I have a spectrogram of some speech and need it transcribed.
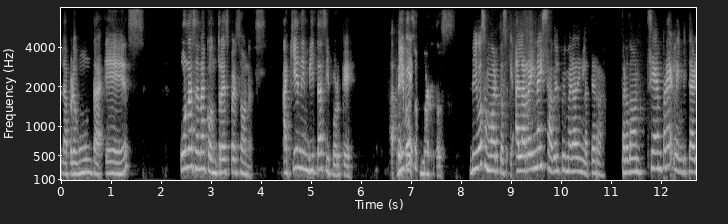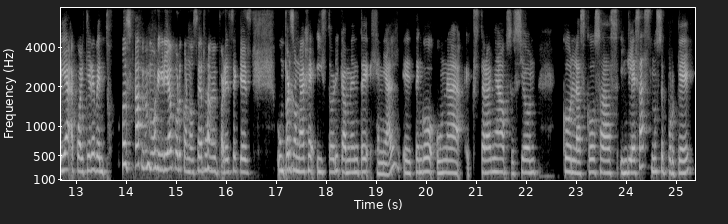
La pregunta es, una cena con tres personas. ¿A quién invitas y por qué? ¿Vivos o muertos? Vivos o muertos. A la reina Isabel I de Inglaterra. Perdón, siempre la invitaría a cualquier evento. O sea, me moriría por conocerla. Me parece que es un personaje históricamente genial. Eh, tengo una extraña obsesión con las cosas inglesas. No sé por qué.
